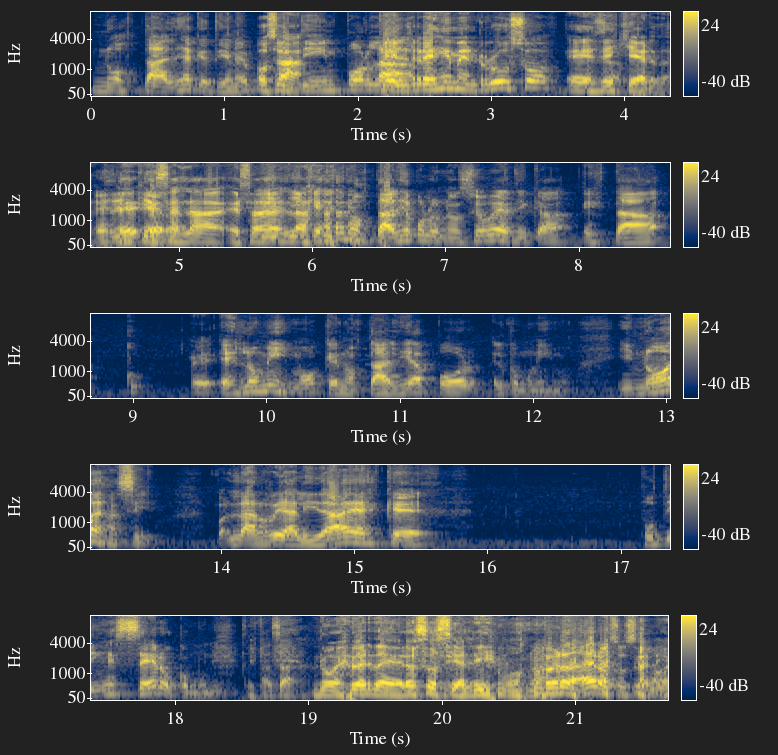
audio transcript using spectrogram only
nostalgia que tiene O sea, Putin por la... que el régimen ruso es de izquierda. es de izquierda. Esa es la... Esa y, es la... y que esta nostalgia por la Unión Soviética está, eh, es lo mismo que nostalgia por el comunismo. Y no es así. La realidad es que Putin es cero comunista. O sea, No es verdadero socialismo. no es verdadero socialismo.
